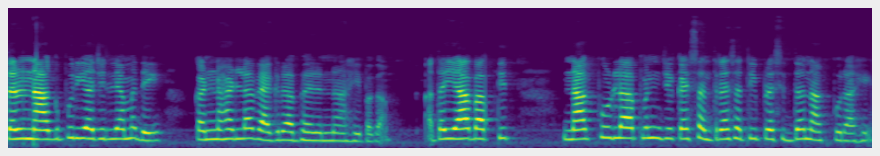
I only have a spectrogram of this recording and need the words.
तर नागपूर या जिल्ह्यामध्ये कन्हाडला व्याघ्र अभयारण्य आहे बघा. आता या बाबतीत नागपूरला आपण जे काही संत्र्यासाठी प्रसिद्ध नागपूर आहे.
